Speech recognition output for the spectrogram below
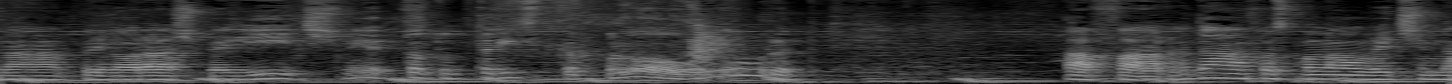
na, prin oraș pe aici. E totul trist că plouă, e urât afară. Da, am fost până la un vecin de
